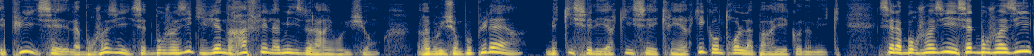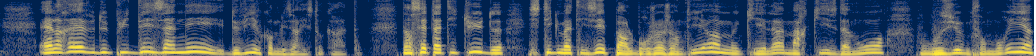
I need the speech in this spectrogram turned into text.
Et puis, c'est la bourgeoisie, cette bourgeoisie qui vient de rafler la mise de la Révolution. Révolution populaire. Mais qui sait lire, qui sait écrire, qui contrôle l'appareil économique? C'est la bourgeoisie. Et cette bourgeoisie, elle rêve depuis des années de vivre comme les aristocrates. Dans cette attitude stigmatisée par le bourgeois gentilhomme, qui est là, marquise d'amour, vos yeux me font mourir,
